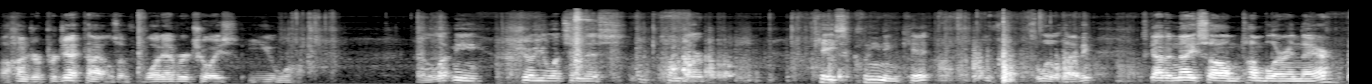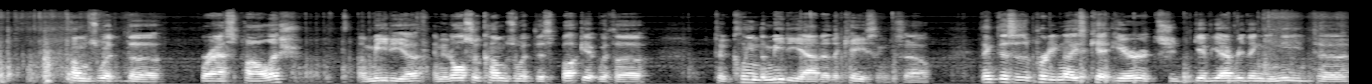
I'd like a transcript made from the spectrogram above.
100 projectiles of whatever choice you want. So let me show you what's in this tumbler case cleaning kit. It's a little heavy. It's got a nice um, tumbler in there. Comes with the brass polish, a media, and it also comes with this bucket with a to clean the media out of the casing. So I think this is a pretty nice kit here. It should give you everything you need to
